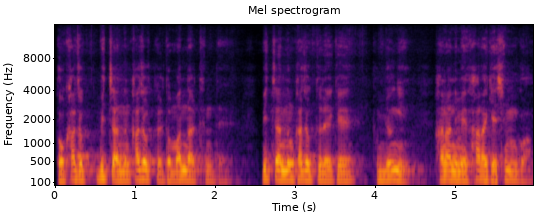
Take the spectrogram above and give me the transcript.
또 가족 믿지 않는 가족들도 만날 텐데 믿지 않는 가족들에게 분명히 하나님의 살아계심과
